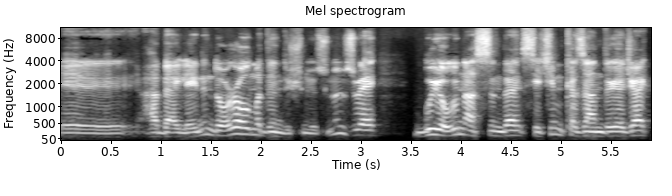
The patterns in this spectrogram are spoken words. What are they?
e, haberlerinin doğru olmadığını düşünüyorsunuz ve bu yolun aslında seçim kazandıracak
